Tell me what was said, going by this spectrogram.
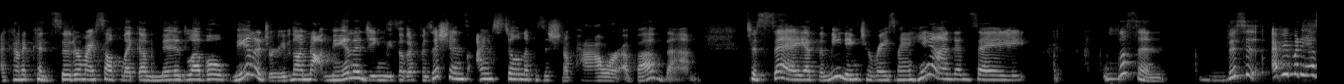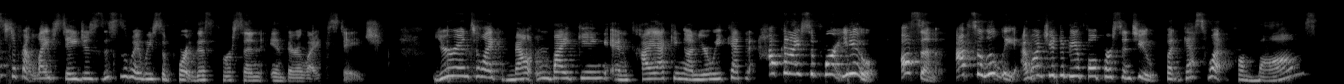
i kind of consider myself like a mid-level manager even though i'm not managing these other physicians i'm still in a position of power above them to say at the meeting to raise my hand and say listen this is everybody has different life stages. This is the way we support this person in their life stage. You're into like mountain biking and kayaking on your weekend. How can I support you? Awesome. Absolutely. I want you to be a full person too. But guess what? For moms,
